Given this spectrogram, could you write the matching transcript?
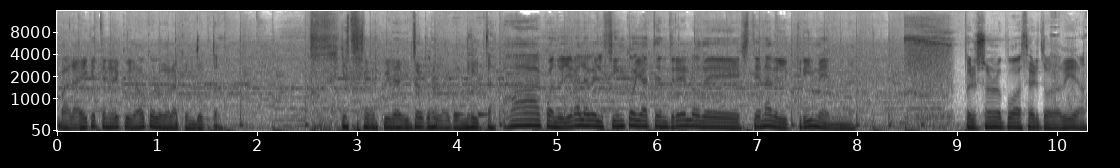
Vale, hay que tener cuidado con lo de la conducta. Hay que tener cuidadito con la conducta. Ah, cuando llegue a level 5 ya tendré lo de escena del crimen. Pero eso no lo puedo hacer todavía.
